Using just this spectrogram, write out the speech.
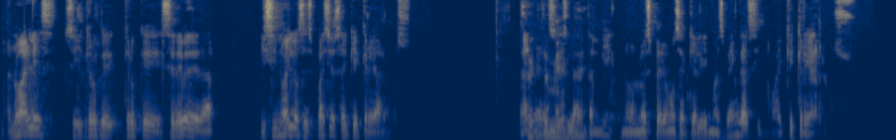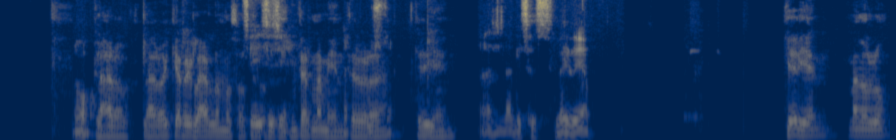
manuales. Sí, creo que creo que se debe de dar. Y si no hay los espacios, hay que crearlos. Exactamente. también. No, no esperemos a que alguien más venga, sino hay que crearlos. ¿No? Claro, claro, hay que arreglarlo nosotros internamente, ¿verdad? Qué bien. Anda, esa es la idea. Qué bien, Manolo.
